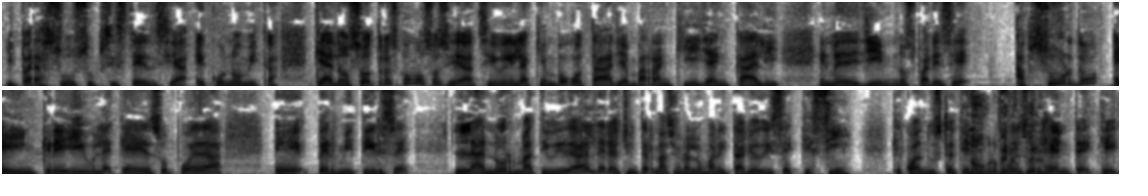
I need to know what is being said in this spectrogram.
y para su subsistencia económica. Que a nosotros como sociedad civil, aquí en Bogotá, allá en Barranquilla, en Cali, en Medellín, nos parece absurdo e increíble que eso pueda eh, permitirse la normatividad del derecho internacional humanitario dice que sí, que cuando usted tiene un grupo insurgente, que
